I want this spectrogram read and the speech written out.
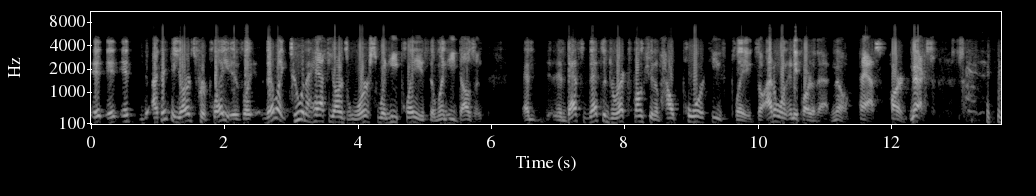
It, it, it, I think the yards per play is like they're like two and a half yards worse when he plays than when he doesn't, and, and that's that's a direct function of how poor he's played. So I don't want any part of that. No, pass hard next.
